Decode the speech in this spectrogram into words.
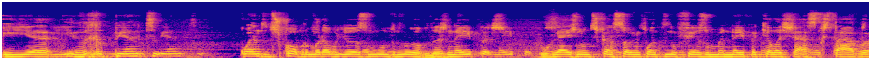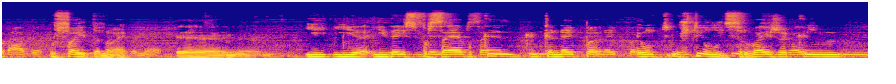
e, uh, e de repente quando descobre o maravilhoso mundo novo das neipas, o gajo não descansou enquanto não fez uma neipa que ele achasse que estava perfeita, não é? Uh, e, e, e daí se percebe que, que a neipa é um, um estilo de cerveja que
